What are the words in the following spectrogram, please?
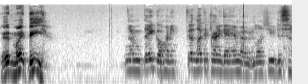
It might be. Um, there you go, honey. Good luck at trying to get him out unless you decide.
